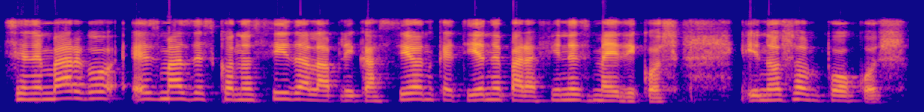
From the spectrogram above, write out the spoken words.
Sin embargo, es más desconocida la aplicación que tiene para fines médicos, y no son pocos.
